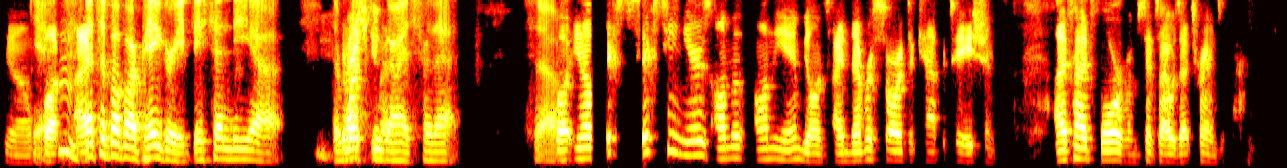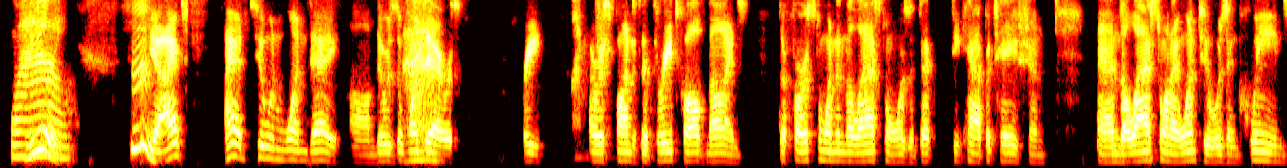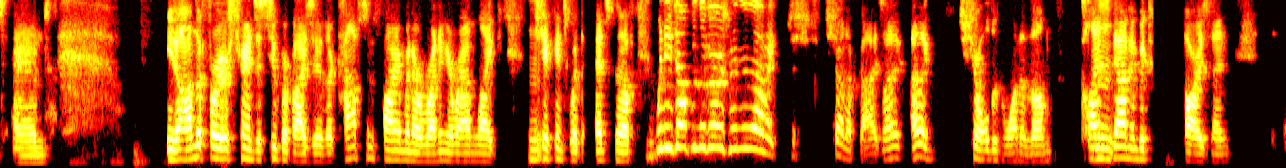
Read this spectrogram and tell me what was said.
You know, yeah. but mm. I, that's above our pay grade. They send the uh the, the rescue, rescue guys for that. So but you know, 16 years on the on the ambulance, I never saw a decapitation. I've had four of them since I was at transit. Wow. Really? Hmm. Yeah, I actually I had two in one day. Um, there was the one day I was three. I responded to three 12 nines. The first one and the last one was a de- decapitation. And the last one I went to was in Queens. And, you know, I'm the first transit supervisor. The cops and firemen are running around like mm. chickens with heads off. We need to open the doors. We need to like, just shut up, guys. I, I like shouldered one of them, climbed mm. down in between cars. And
